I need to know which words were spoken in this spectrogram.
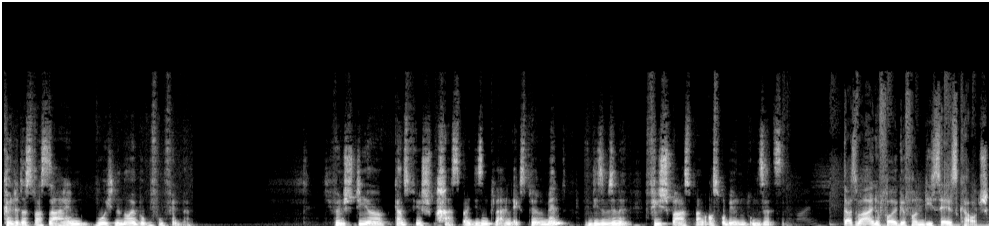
könnte das was sein, wo ich eine neue Berufung finde. Ich wünsche dir ganz viel Spaß bei diesem kleinen Experiment. In diesem Sinne, viel Spaß beim Ausprobieren und Umsetzen. Das war eine Folge von Die Sales Couch.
